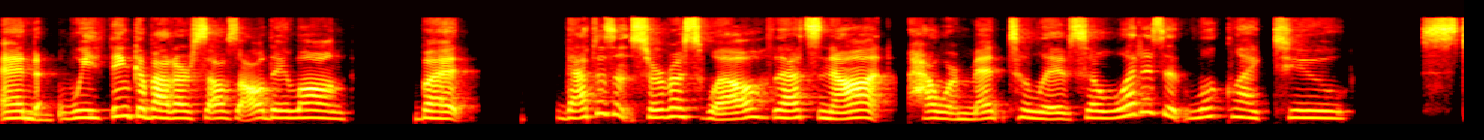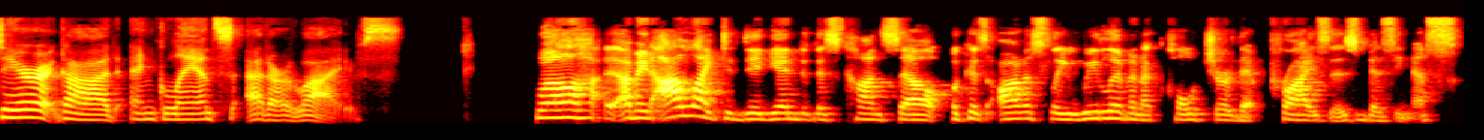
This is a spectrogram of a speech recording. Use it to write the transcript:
and mm-hmm. we think about ourselves all day long but that doesn't serve us well. That's not how we're meant to live. So what does it look like to stare at god and glance at our lives? Well i mean i like to dig into this concept because honestly we live in a culture that prizes busyness.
